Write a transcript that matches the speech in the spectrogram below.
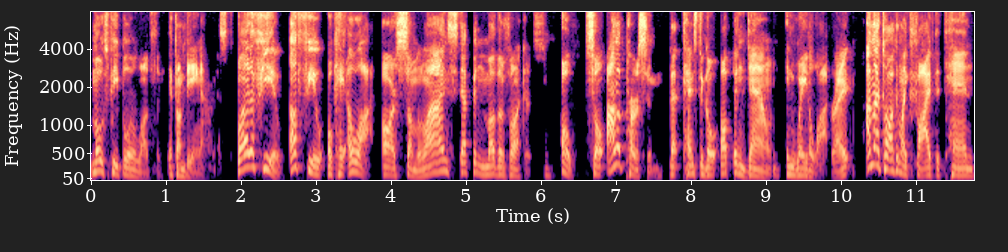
most people are lovely, if I'm being honest. But a few, a few, okay, a lot are some line stepping motherfuckers. Oh, so I'm a person that tends to go up and down in weight a lot, right? I'm not talking like five to 10.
